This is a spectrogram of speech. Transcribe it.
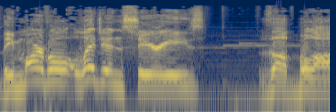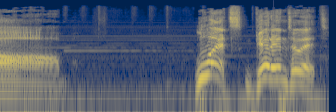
the Marvel Legends series, The Blob. Let's get into it!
